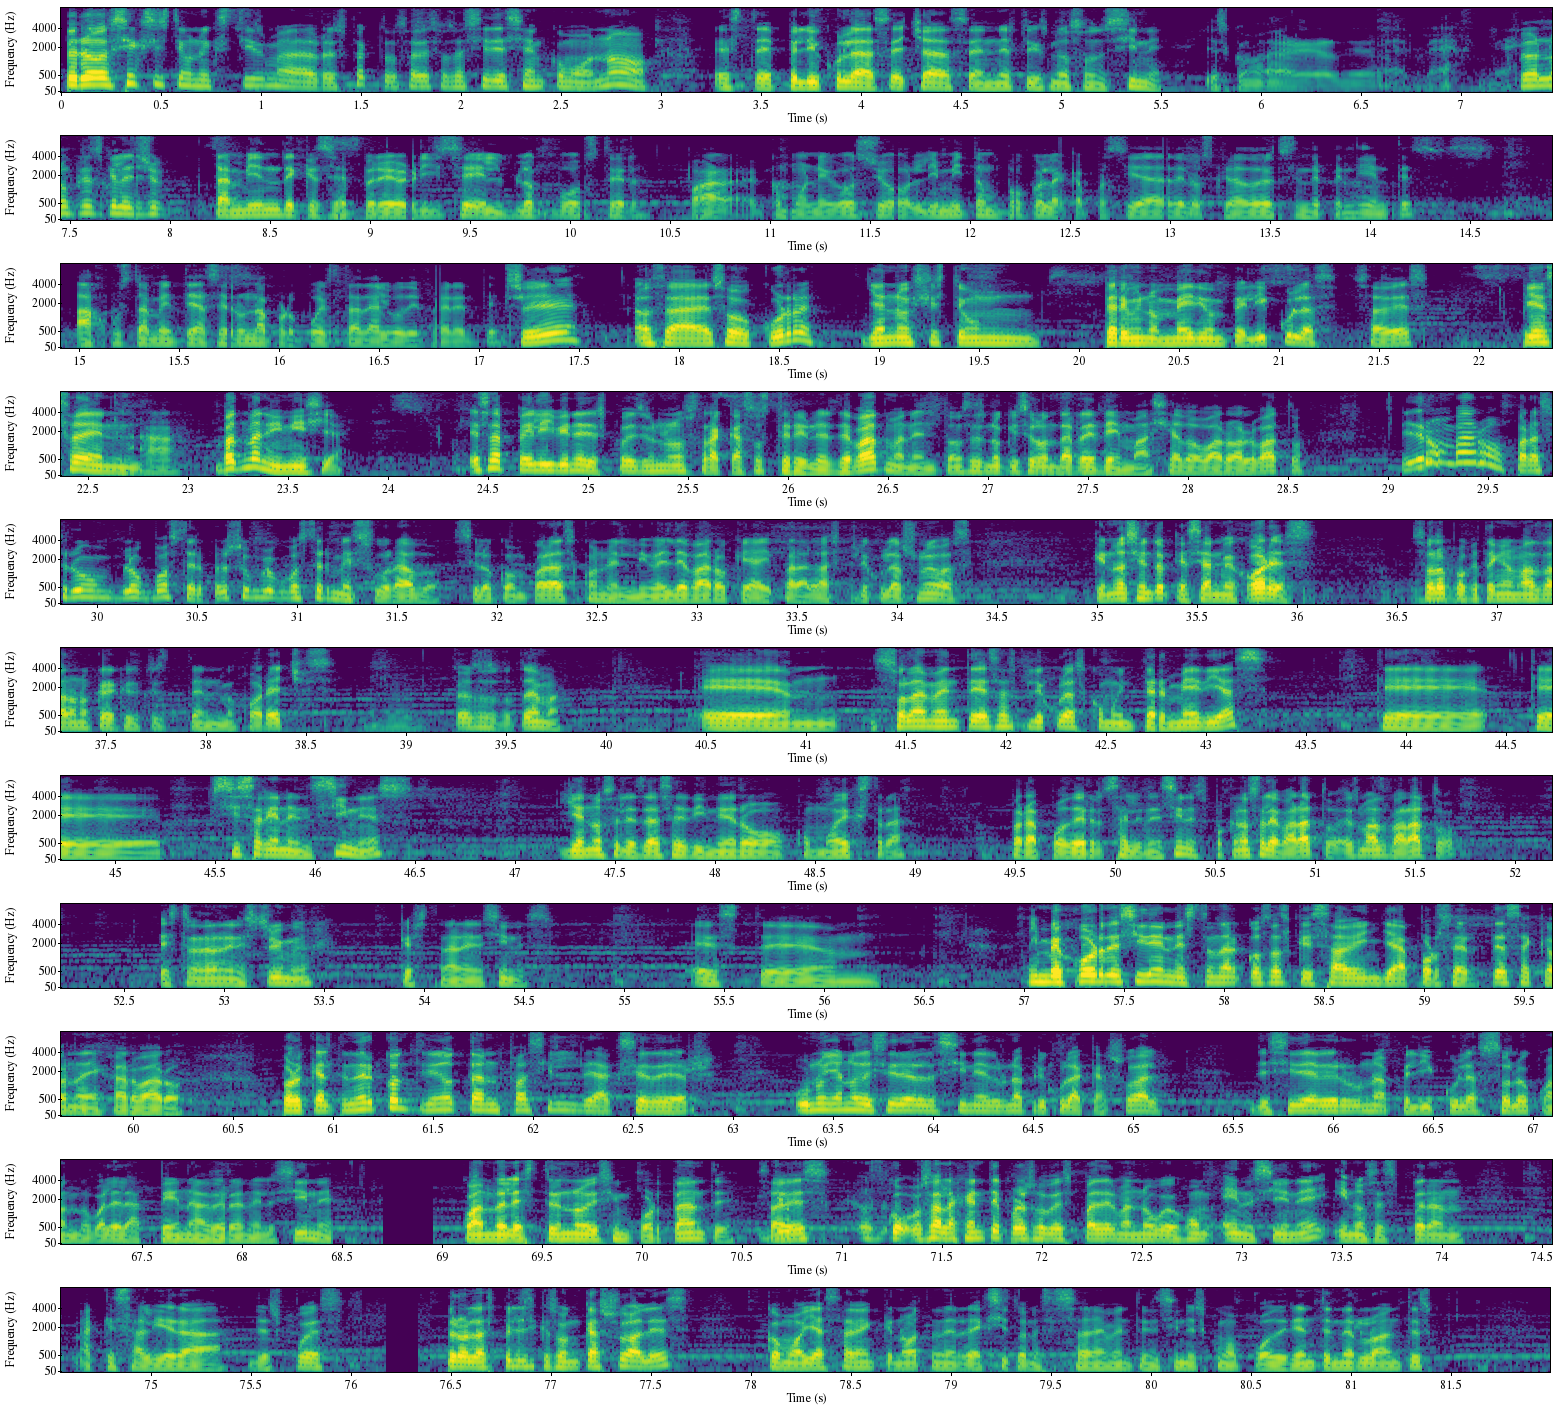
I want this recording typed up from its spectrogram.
Pero sí existía un estigma al respecto, ¿sabes? O sea, sí decían como, no, este, películas hechas en Netflix no son cine. Y es como... Pero ¿no crees que el hecho también de que se priorice el blockbuster para, como negocio limita un poco la capacidad de los creadores independientes a justamente hacer una propuesta de algo diferente? Sí, o sea, eso ocurre. Ya no existe un término medio en películas, ¿sabes? Piensa en... Ajá. Batman inicia. Esa peli viene después de unos fracasos terribles de Batman, entonces no quisieron darle demasiado varo al vato. Le dieron varo para hacer un blockbuster, pero es un blockbuster mesurado si lo comparas con el nivel de varo que hay para las películas nuevas. Que no siento que sean mejores. Solo porque tengan más varo no creo que estén mejor hechas. Pero eso es otro tema. Em, solamente esas películas como intermedias que, que sí salían en cines, ya no se les da ese dinero como extra para poder salir en cines, porque no sale barato, es más barato estrenar en streaming que estrenar en cines. Este. Y mejor deciden estrenar cosas que saben ya por certeza que van a dejar varo. Porque al tener contenido tan fácil de acceder, uno ya no decide ir al cine a ver una película casual. Decide ver una película solo cuando vale la pena verla en el cine. Cuando el estreno es importante, ¿sabes? o sea- o sea, la gente por eso ve Spider-Man No Way Home en el cine y nos esperan a que saliera después. Pero las pelis que son casuales, como ya saben que no va a tener éxito necesariamente en cines como podrían tenerlo antes,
